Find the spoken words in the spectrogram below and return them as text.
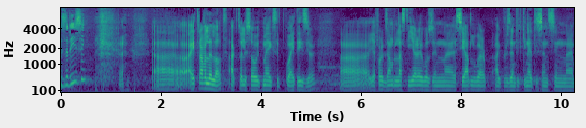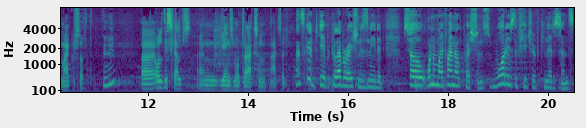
Is it easy? Uh, I travel a lot actually, so it makes it quite easier. Uh, yeah, for example, last year I was in uh, Seattle where I presented Kinetisense in uh, Microsoft. Mm-hmm. Uh, all this helps and gains more traction actually. That's good. Yeah, but collaboration is needed. So, one of my final questions: What is the future of Kinetisense?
